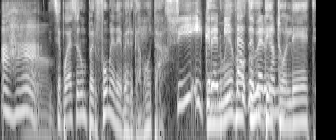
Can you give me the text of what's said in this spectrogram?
Ajá. Se puede hacer un perfume de bergamota. Sí, y cremitas nuevo de Eau de bergamota. Toilette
